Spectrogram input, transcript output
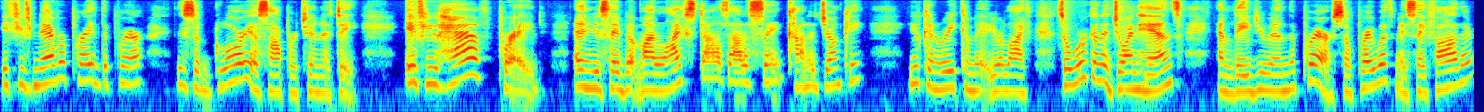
If you've never prayed the prayer, this is a glorious opportunity. If you have prayed and you say, but my lifestyle's out of sync, kind of junky, you can recommit your life. So we're going to join hands and lead you in the prayer. So pray with me. Say, Father,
